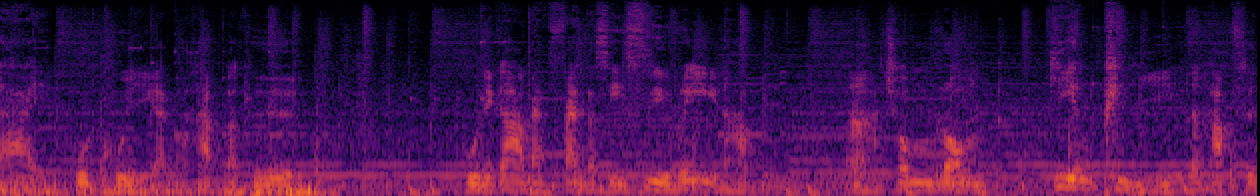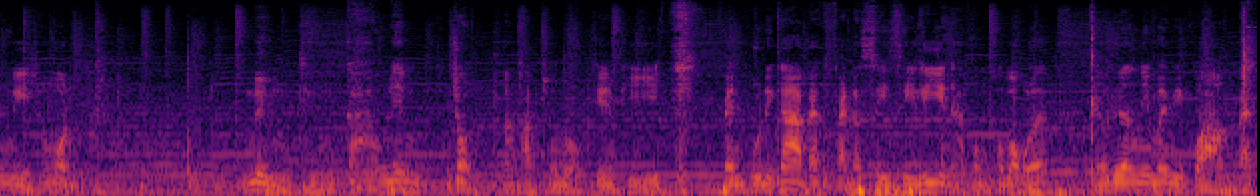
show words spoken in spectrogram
ได้พูดคุยกันนะครับ ก็คือพูนิก้าแบ็คแฟนตาซีซีรีส์นะครับ ชมรมเกียนผีนะครับ ซึ่งมีทั้งหมด1ถึง9เล่มจบนะครับ ชมรมเกียนผี เป็นพูนิก้าแบ็คแฟนตาซีซีรีส์นะครับผมเขาบอกเลยในเรื่องนี้ไม่มีความแบ็ค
